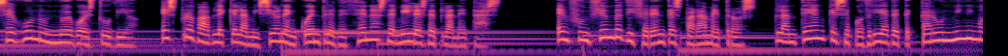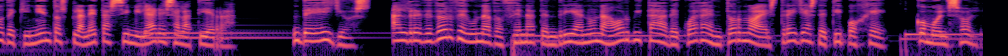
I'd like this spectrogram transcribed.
Según un nuevo estudio, es probable que la misión encuentre decenas de miles de planetas. En función de diferentes parámetros, plantean que se podría detectar un mínimo de 500 planetas similares a la Tierra. De ellos, alrededor de una docena tendrían una órbita adecuada en torno a estrellas de tipo G, como el Sol.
